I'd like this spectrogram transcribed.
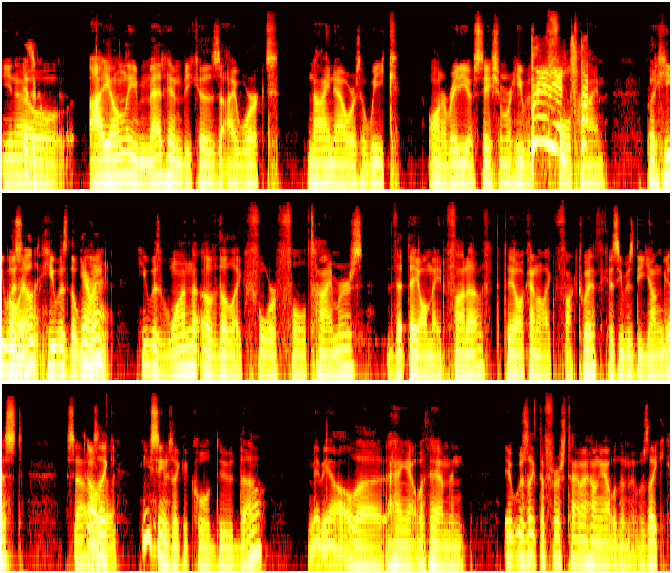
You It's cool know, dude. I only met him because I worked nine hours a week on a radio station where he was full time. But he was Oh, really? he was the Yeah, one right. he was one of the like four full timers that they all made fun of, that they all kind of like fucked with because he was the youngest. So I Oh, was like, really? he seems like a cool dude though. Maybe I'll uh, hang out with him. And it was like the first time I hung out with him. It was like.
